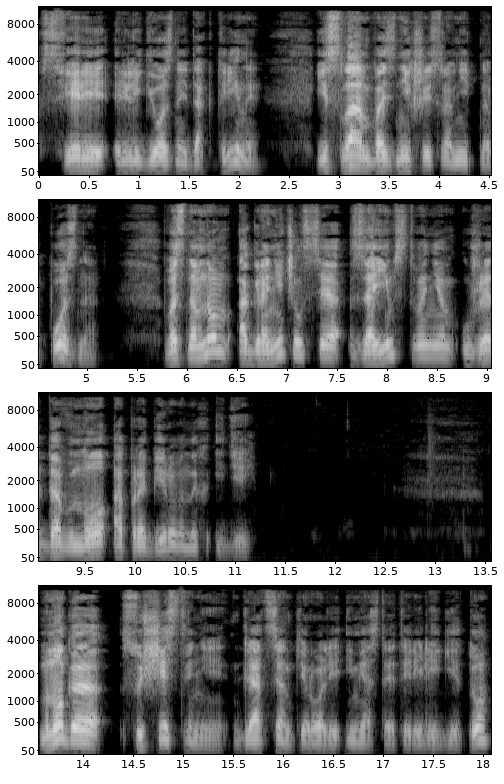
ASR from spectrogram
в сфере религиозной доктрины, ислам, возникший сравнительно поздно, в основном ограничился заимствованием уже давно опробированных идей. Много существеннее для оценки роли и места этой религии то,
